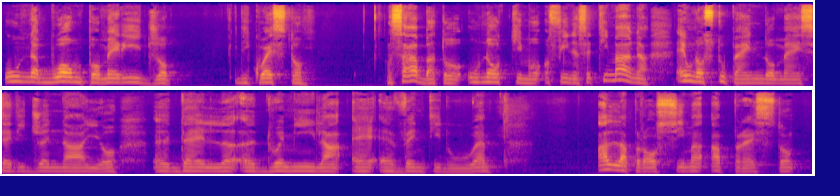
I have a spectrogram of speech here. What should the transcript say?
un buon pomeriggio di questo Sabato un ottimo fine settimana e uno stupendo mese di gennaio eh, del 2022. Eh, Alla prossima, a presto.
